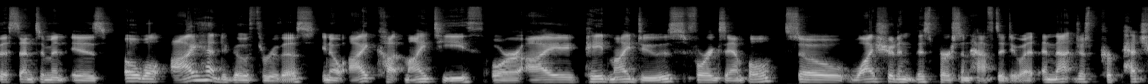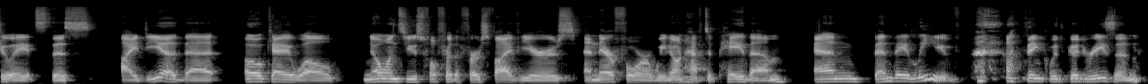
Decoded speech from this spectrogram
the sentiment is, oh, well, I had to go through this. You know, I cut my teeth or I paid my dues, for example. So why shouldn't this person have to do it? And that just perpetuates this idea that, okay, well, no one's useful for the first five years, and therefore we don't have to pay them. And then they leave, I think, with good reason.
